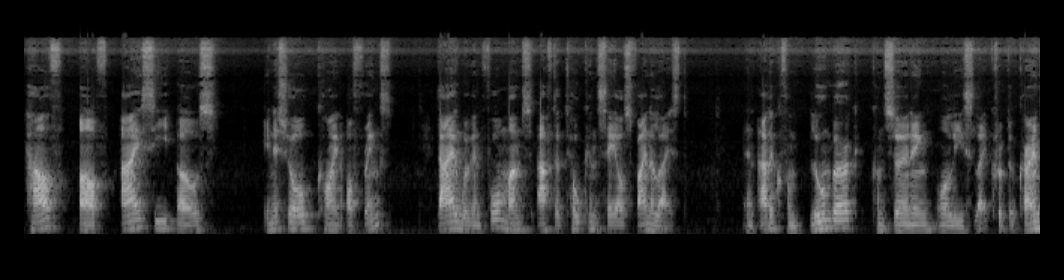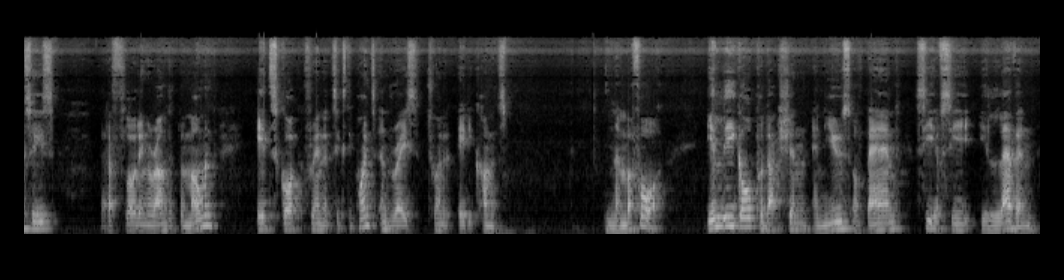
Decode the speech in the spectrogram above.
half of ICO's initial coin offerings die within four months after token sales finalized. An article from Bloomberg concerning all these like cryptocurrencies that are floating around at the moment. It scored 360 points and raised 280 comments. Number four, illegal production and use of banned CFC 11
